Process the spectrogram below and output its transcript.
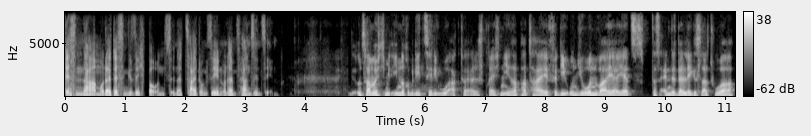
dessen Namen oder dessen Gesicht bei uns in der Zeitung sehen oder im Fernsehen sehen. Und zwar möchte ich mit Ihnen noch über die CDU aktuell sprechen. Ihre Partei für die Union war ja jetzt das Ende der Legislatur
